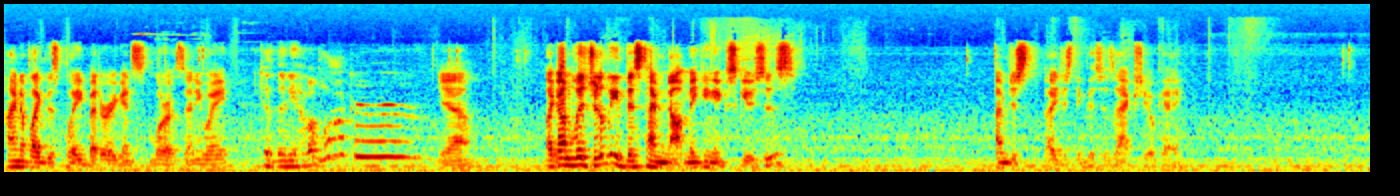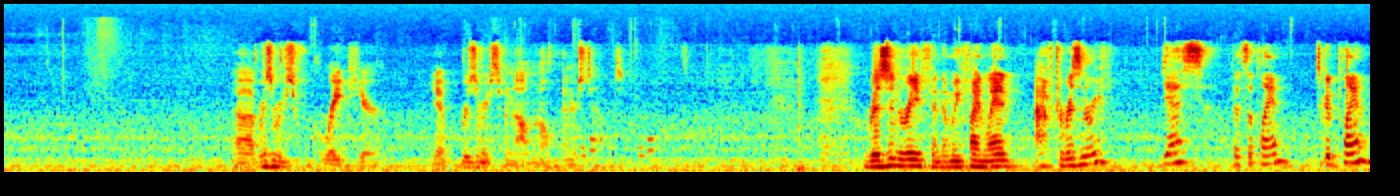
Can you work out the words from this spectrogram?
kind of like this play better against Lurrus anyway. Because then you have a blocker. Yeah. Like I'm legitimately this time not making excuses. I'm just I just think this is actually okay. Uh, Risen Reef's great here. Yeah, Risen Reef's phenomenal. Enters tapped. Risen Reef, and then we find land after Risen Reef? Yes, that's the plan. It's a good plan.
